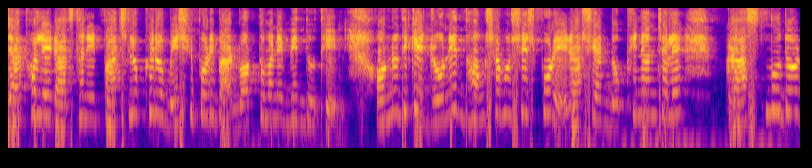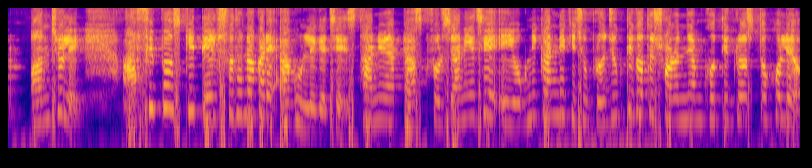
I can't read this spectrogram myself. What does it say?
যার ফলে রাজধানীর পাঁচ লক্ষেরও বেশি পরিবার বর্তমানে বিদ্যুৎহীন। অন্যদিকে ড্রোনের ধ্বংসাবশেষ পড়ে রাশিয়ার দক্ষিণাঞ্চলে ক্রাসনোদর অঞ্চলে আফিপস্কি তেল শোধনাগারে আগুন লেগেছে। স্থানীয় এক টাস্ক ফোর্স জানিয়েছে, এই অগ্নিকাণ্ডে কিছু প্রযুক্তিগত সরঞ্জাম ক্ষতিগ্রস্ত হলেও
